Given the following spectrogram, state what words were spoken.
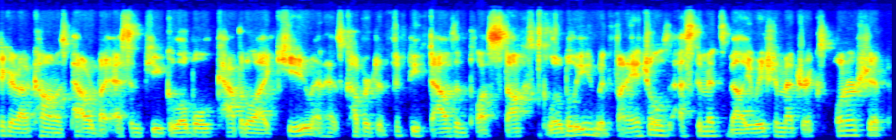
Tikr.com is powered by S&P Global Capital IQ and has coverage of 50,000 plus stocks globally with financials, estimates, valuation metrics, ownership,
